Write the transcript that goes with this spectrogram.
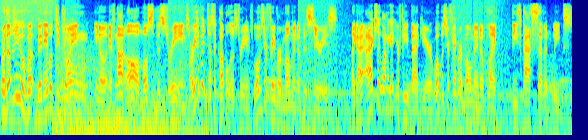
for those of you who've been able to join, you know, if not all, most of the streams, or even just a couple of streams, what was your favorite moment of this series? Like, I, I actually want to get your feedback here. What was your favorite moment of like these past seven weeks?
